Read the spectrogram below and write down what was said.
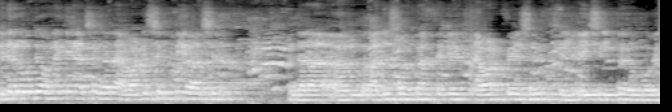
এদের মধ্যে অনেকে আছেন, যারা অ্যাওয়ার্ড শিল্পীও আছে যারা রাজ্য সরকার থেকে অ্যাওয়ার্ড পেয়েছেন এই শিল্পের উপরে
